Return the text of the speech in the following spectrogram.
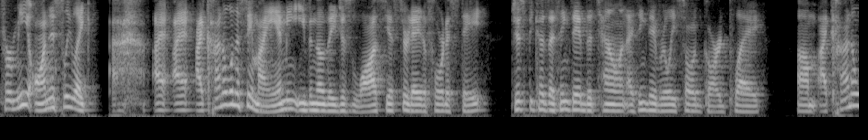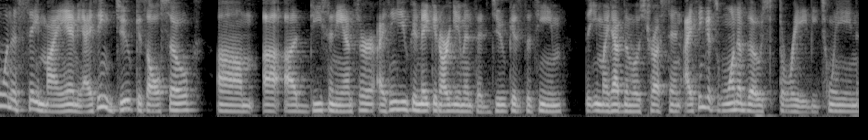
for me, honestly, like I I, I kind of want to say Miami, even though they just lost yesterday to Florida State, just because I think they have the talent. I think they have really solid guard play. Um, I kind of want to say Miami. I think Duke is also um, a, a decent answer. I think you can make an argument that Duke is the team that you might have the most trust in. I think it's one of those three between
